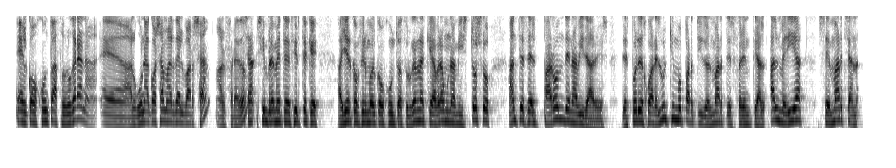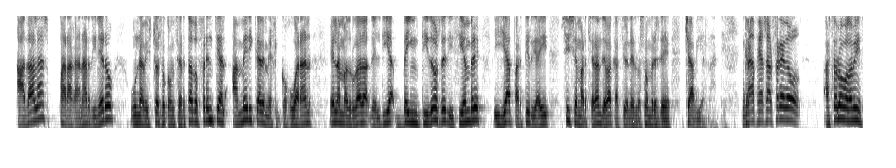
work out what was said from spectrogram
el conjunto azulgrana. Eh, ¿Alguna cosa más del Barça, Alfredo? simplemente decirte que ayer confirmó el conjunto azulgrana que habrá un amistoso antes del parón de Navidades. Después de jugar el último partido el martes frente al Almería, se marchan a Dallas para ganar dinero. Un amistoso concertado frente al América de México. Jugarán en la madrugada del día 22 de diciembre y ya a partir de ahí sí se marcharán de vacaciones los hombres de Xavi Hernández. Gracias, Alfredo. Hasta luego, David.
